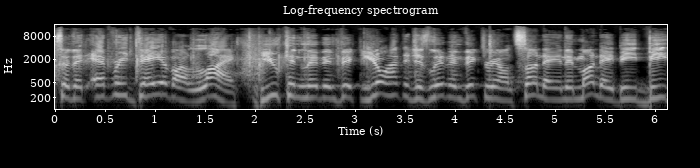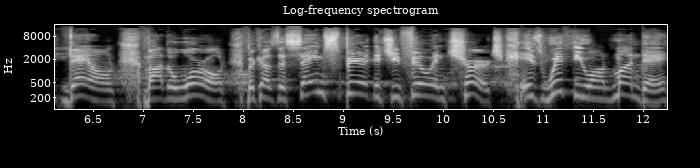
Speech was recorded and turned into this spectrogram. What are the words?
so that every day of our life you can live in victory. You don't have to just live in victory on Sunday and then Monday be beat down by the world because the same Spirit that you feel in church is with you on Monday.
